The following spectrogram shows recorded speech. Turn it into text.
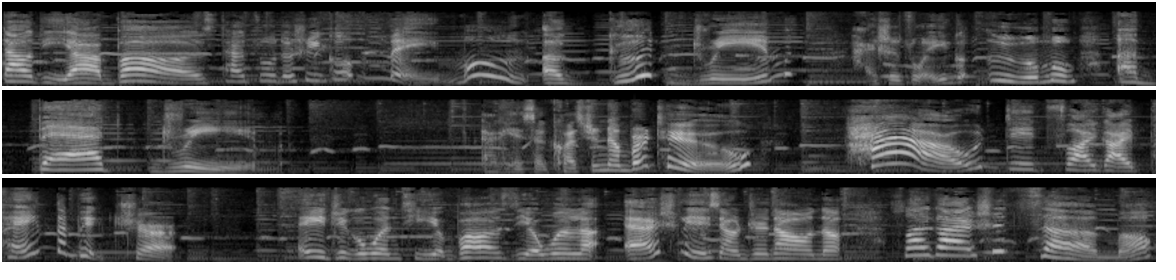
到底呀、啊、，Buzz 他做的是一个美梦，a good dream，还是做了一个噩梦，a bad dream？Okay, so question number two. How did Fly Guy paint the picture? 哎，这个问题 Buzz 也问了，Ashley 想知道呢，Fly Guy 是怎么画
